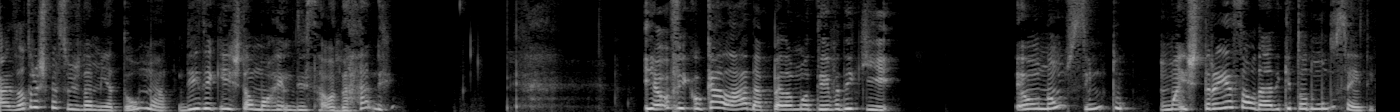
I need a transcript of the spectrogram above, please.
as outras pessoas da minha turma dizem que estão morrendo de saudade. E eu fico calada pelo motivo de que eu não sinto uma estranha saudade que todo mundo sente.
